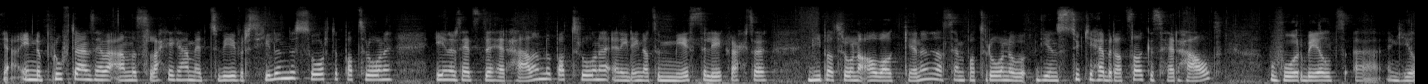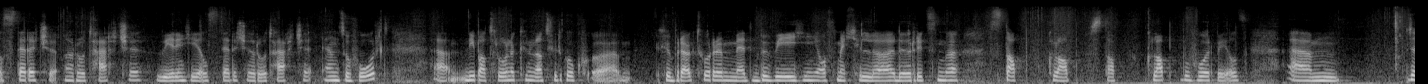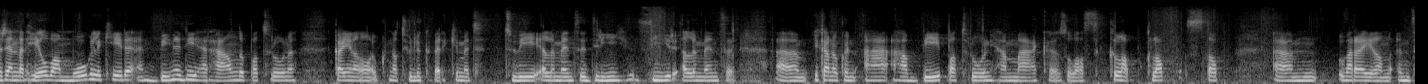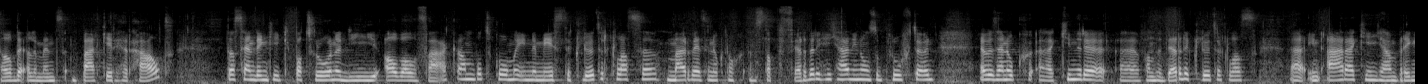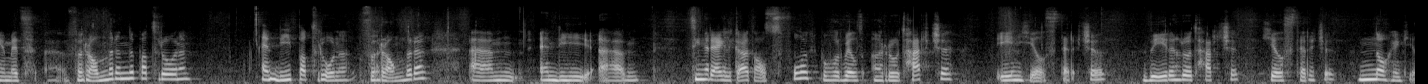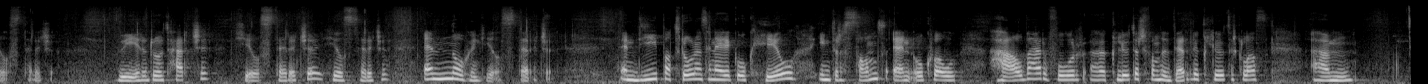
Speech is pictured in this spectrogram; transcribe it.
Ja, in de proeftuin zijn we aan de slag gegaan met twee verschillende soorten patronen. Enerzijds de herhalende patronen en ik denk dat de meeste leerkrachten die patronen al wel kennen. Dat zijn patronen die een stukje hebben dat telkens herhaalt. Bijvoorbeeld uh, een geel sterretje, een rood hartje, weer een geel sterretje, een rood hartje enzovoort. Um, die patronen kunnen natuurlijk ook um, gebruikt worden met bewegingen of met geluiden, ritme, stap, klap, stap, klap bijvoorbeeld. Um, er zijn daar heel wat mogelijkheden en binnen die herhalende patronen kan je dan ook natuurlijk werken met twee elementen, drie, vier elementen. Um, je kan ook een A-A-B-patroon gaan maken, zoals klap, klap, stap, um, waar je dan eenzelfde element een paar keer herhaalt. Dat zijn denk ik patronen die al wel vaak aan bod komen in de meeste kleuterklassen, maar wij zijn ook nog een stap verder gegaan in onze proeftuin. En we zijn ook uh, kinderen uh, van de derde kleuterklas uh, in aanraking gaan brengen met veranderende patronen. En die patronen veranderen um, en die um, zien er eigenlijk uit als volgt. Bijvoorbeeld een rood hartje, één geel sterretje, weer een rood hartje, geel sterretje, nog een geel sterretje, weer een rood hartje, geel sterretje, geel sterretje en nog een geel sterretje. En die patronen zijn eigenlijk ook heel interessant en ook wel haalbaar voor uh, kleuters van de derde kleuterklas. Um,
